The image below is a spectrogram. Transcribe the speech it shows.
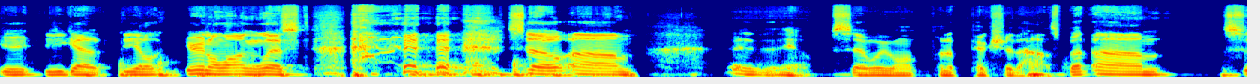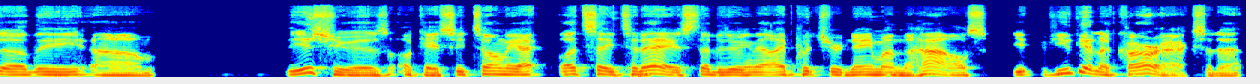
you, you got you're, you're in a long list. so um, you know, so we won't put a picture of the house, but um, so the um, the issue is okay. See, Tony, I, let's say today instead of doing that, I put your name on the house. If you get in a car accident,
